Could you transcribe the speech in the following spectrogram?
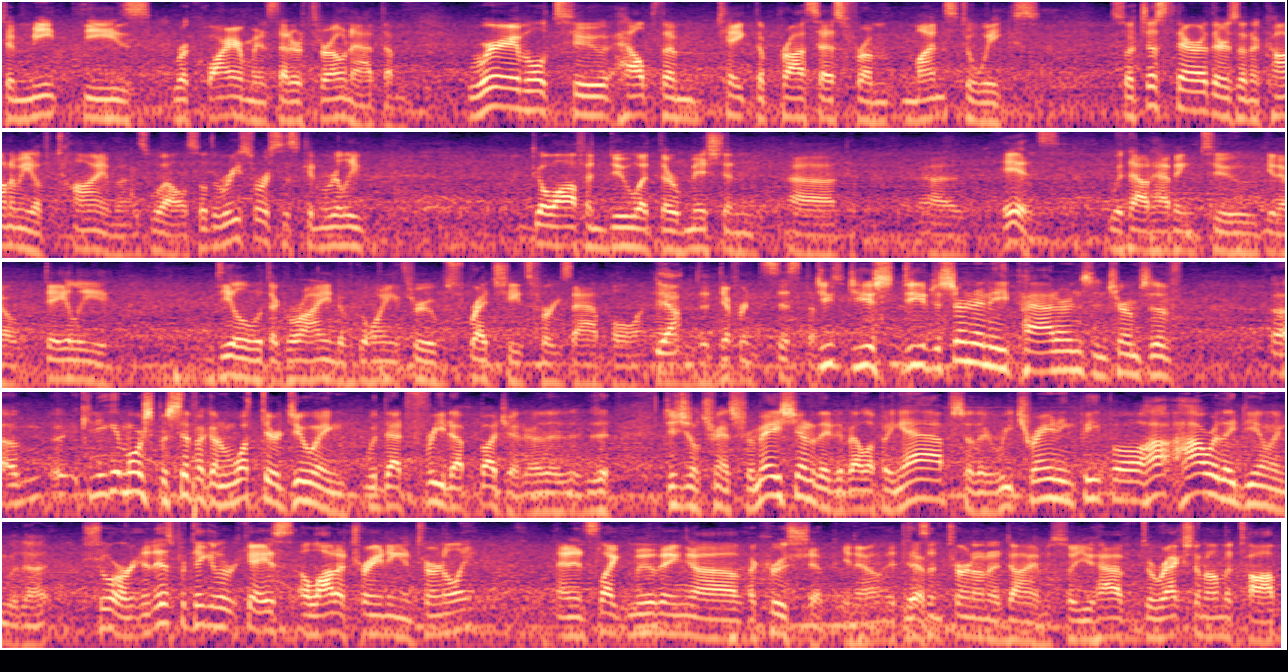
to meet these requirements that are thrown at them. We're able to help them take the process from months to weeks. So just there, there's an economy of time as well. So the resources can really go off and do what their mission uh, uh, is without having to, you know, daily deal with the grind of going through spreadsheets, for example, Yeah. and the different systems. Do you, do, you, do you discern any patterns in terms of, um, can you get more specific on what they're doing with that freed up budget? Are they, is it digital transformation? Are they developing apps? Are they retraining people? How, how are they dealing with that? Sure, in this particular case, a lot of training internally, and it's like moving uh, a cruise ship, you know? It doesn't turn on a dime. So you have direction on the top,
